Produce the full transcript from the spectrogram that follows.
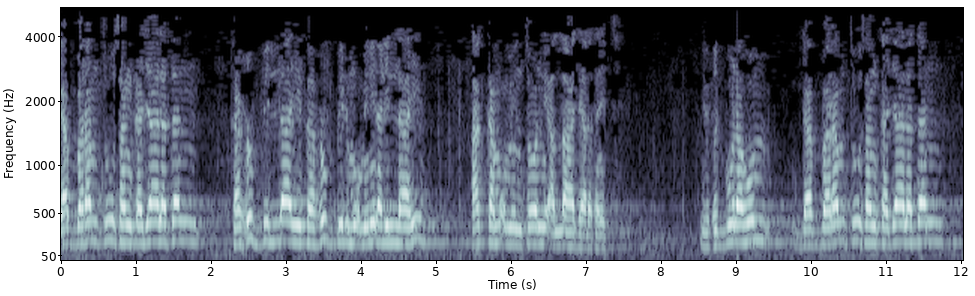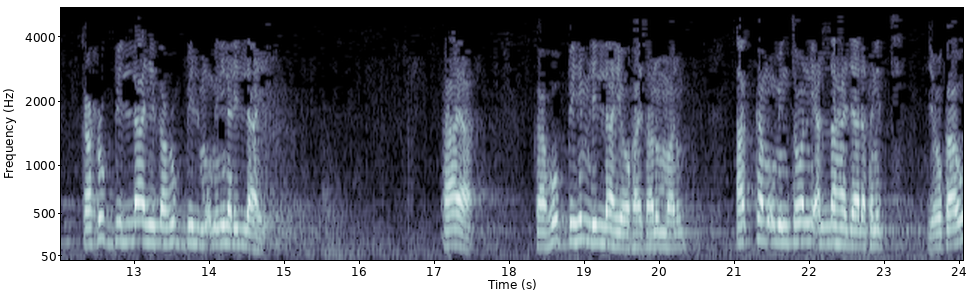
gabbaramtuu san ka jaalatan كحب الله كحب المؤمنين لله أكا مؤمنتون الله جالتنت يحبونهم جبرمتو سن كجالة كحب الله aya ka hubbihim lillaahi yookaa isaanummaanu akka mu'mintoonni allaha jaalatanitti yookaa'u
